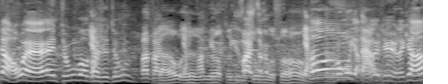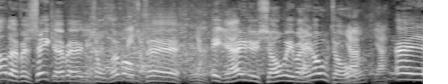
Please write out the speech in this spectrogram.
Nou, eh, en toen, wat Ja. was het toen? Wat was, Nou, wat- u had een bijzonder verhaal. Oh, ja, nou. natuurlijk. Ja, dat was zeker bijzonder, want eh, ik rijd dus zo in mijn Ja. auto. Ja, ja. En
